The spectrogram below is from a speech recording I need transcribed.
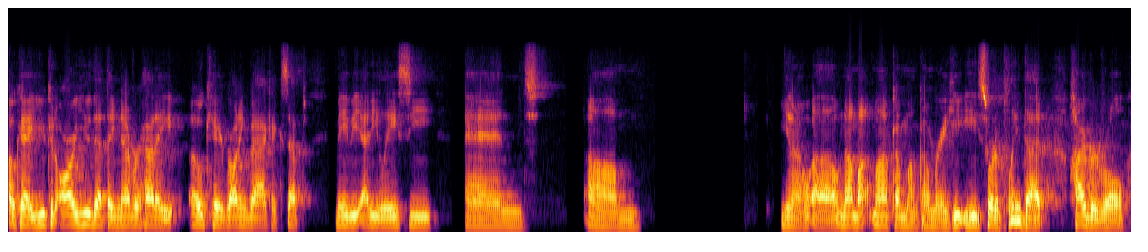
Okay, you could argue that they never had a okay running back except maybe Eddie Lacy and um, you know, uh, not Mon- Montgomery. He he sort of played that hybrid role.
